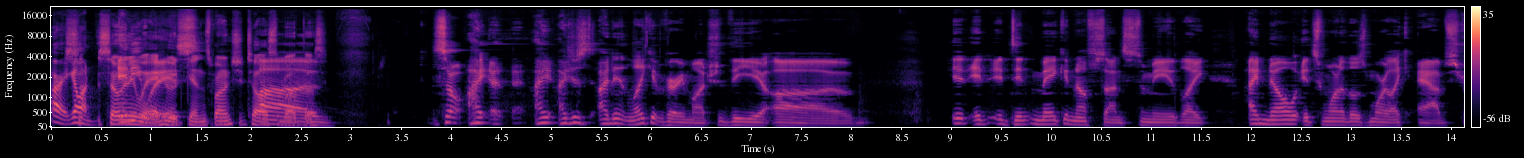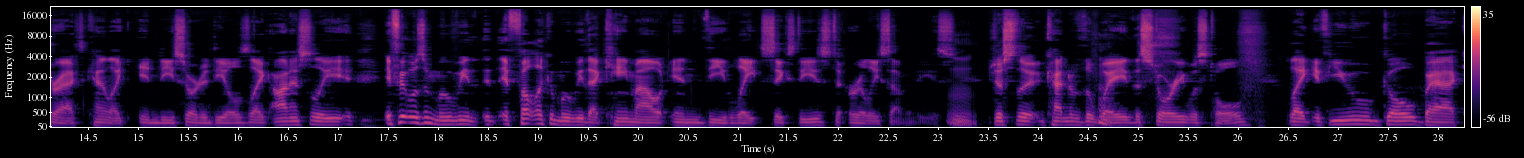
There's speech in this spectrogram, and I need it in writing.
All right, go on. So anyway, Anyways, Hootkins, why don't you tell us about uh, this? So I, I I just I didn't like it very much. The uh, it it it didn't make enough sense to me. Like I know it's one of those more like abstract kind of like indie sort of deals. Like honestly, if it was a movie, it, it felt like a movie that came out in the late '60s to early '70s. Mm. Just the kind of the way the story was told. Like if you go back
